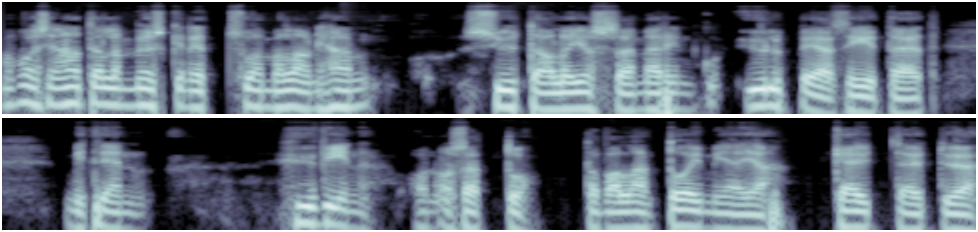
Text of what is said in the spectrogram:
mä voisin ajatella myöskin, että Suomella on ihan syytä olla jossain määrin ylpeä siitä, että miten hyvin on osattu tavallaan toimia ja käyttäytyä.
